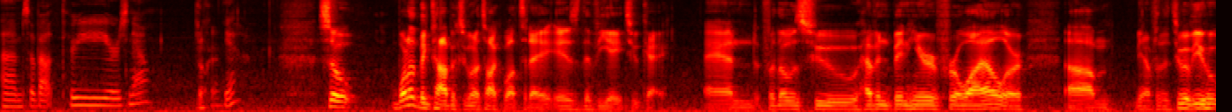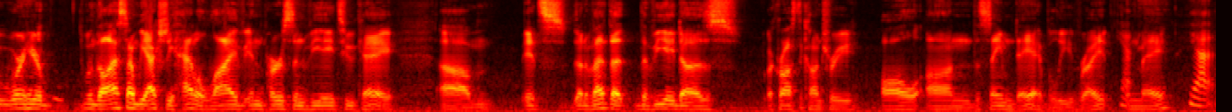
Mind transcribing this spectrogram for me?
Um, so about three years now. Okay. Yeah. So, one of the big topics we want to talk about today is the VA2K. And for those who haven't been here for a while, or um, you know, for the two of you who weren't here when the last time we actually had a live in-person VA2K, um, it's an event that the VA does across the country, all on the same day, I believe, right? Yes. In May. Yes.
